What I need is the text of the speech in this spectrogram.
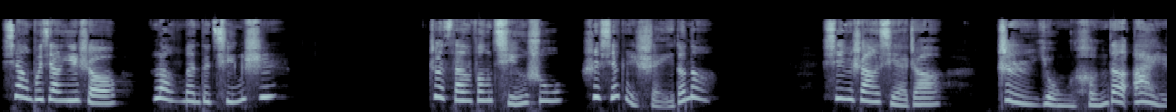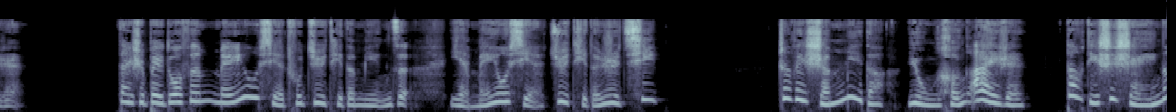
像不像一首浪漫的情诗？这三封情书是写给谁的呢？信上写着“致永恒的爱人”，但是贝多芬没有写出具体的名字，也没有写具体的日期。这位神秘的永恒爱人到底是谁呢？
